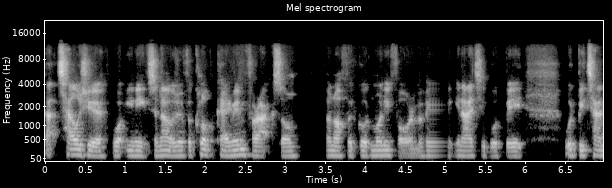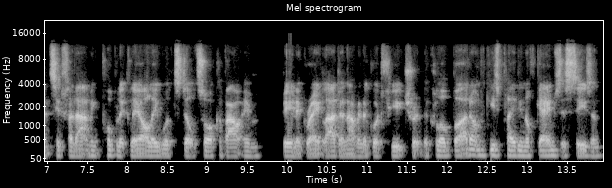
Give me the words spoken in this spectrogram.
that tells you what you need to know. If a club came in for Axel and offered good money for him, I think United would be would be tempted for that. I think publicly Ole would still talk about him being a great lad and having a good future at the club, but I don't think he's played enough games this season,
